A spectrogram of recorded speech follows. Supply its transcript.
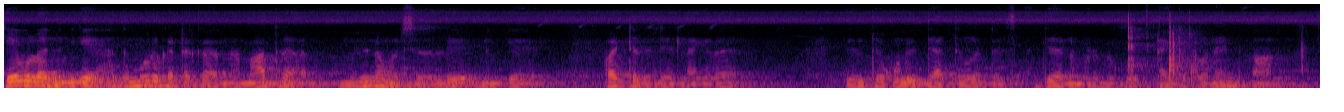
ಕೇವಲ ನಿಮಗೆ ಹದಿಮೂರು ಘಟಕವನ್ನು ಮಾತ್ರ ಮುಂದಿನ ವರ್ಷದಲ್ಲಿ ನಿಮಗೆ ಪಠ್ಯದಲ್ಲಿ ಇರಲಾಗಿದೆ. ಇದನ್ನು ತಿಳ್ಕೊಂಡು ವಿದ್ಯಾರ್ಥಿಗಳು ಅಭ್ಯಾಸ ಅಧ್ಯಯನ ಮಾಡಬೇಕು. ಥ್ಯಾಂಕ್ ಯು ಆ್ಯಂಡ್ ಆಲ್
